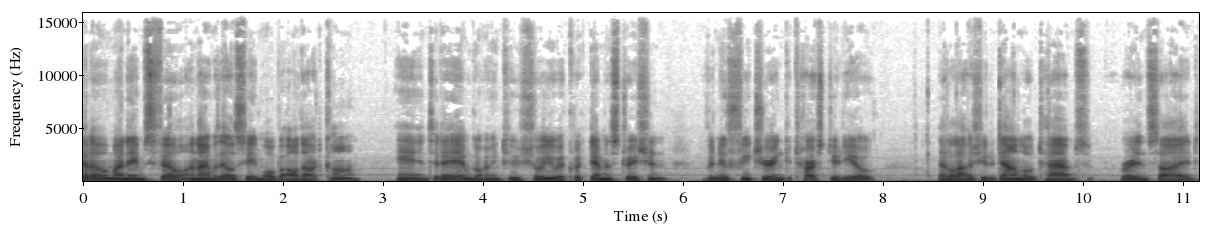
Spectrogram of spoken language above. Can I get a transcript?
Hello, my name's Phil and I'm with LCAMobile.com and today I'm going to show you a quick demonstration of a new feature in Guitar Studio that allows you to download tabs right inside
